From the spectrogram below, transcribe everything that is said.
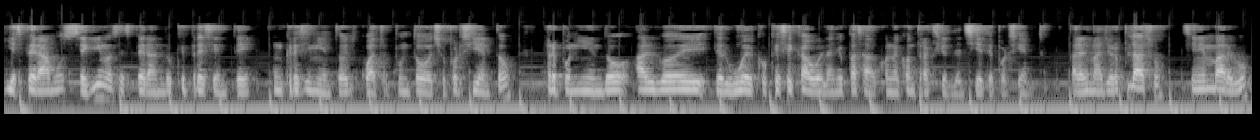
y esperamos, seguimos esperando que presente un crecimiento del 4.8%, reponiendo algo del hueco que se acabó el año pasado con la contracción del 7%. Para el mayor plazo, sin embargo,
